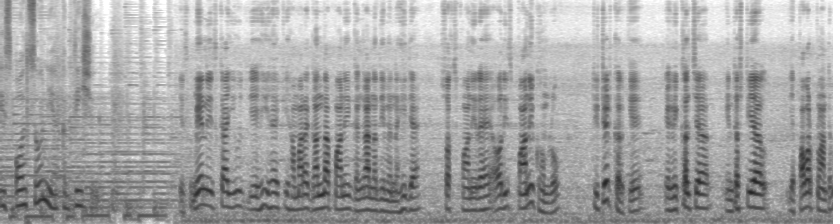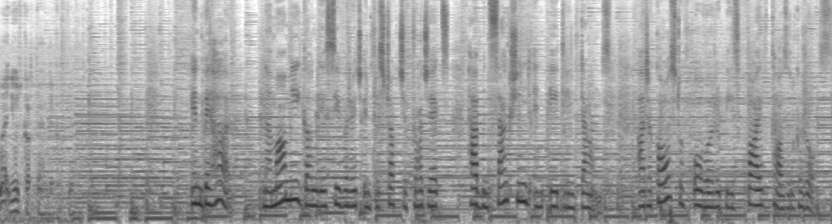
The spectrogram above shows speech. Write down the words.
is also near completion. इस मेन इसका यूज़ यही है कि हमारा गंदा पानी गंगा नदी में नहीं जाए स्वच्छ पानी रहे और इस पानी को हम लोग ट्रीटेड करके एग्रीकल्चर इंडस्ट्रियल या पावर प्लांट में यूज़ करते हैं लेकर In Bihar, Namami Gange sewerage infrastructure projects have been sanctioned in 18 towns at a cost of over rupees 5000 crores.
